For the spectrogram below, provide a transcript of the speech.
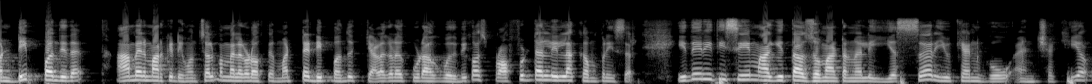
ಒಂದು ಡಿಪ್ ಬಂದಿದೆ. ಆಮೇಲೆ ಮಾರ್ಕೆಟಿಂಗ್ ಒಂದು ಸ್ವಲ್ಪ ಮೇಲೆಗಡೆ ಹೋಗ್ತದೆ. ಮತ್ತೆ ಡಿಪ್ ಬಂದು ಕೆಳಗಡೆ ಕೂಡ ಹೋಗ್ಬೋದು ಬಿಕಾಸ್ ಪ್ರಾಫಿಟಲ್ಲಿ ಇಲ್ಲ ಕಂಪ್ನಿ ಸರ್ ಇದೇ ರೀತಿ ಸೇಮ್ ಆಗಿತ್ತಾ ಝೊಮ್ಯಾಟೋನಲ್ಲಿ yes sir you can go and check here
